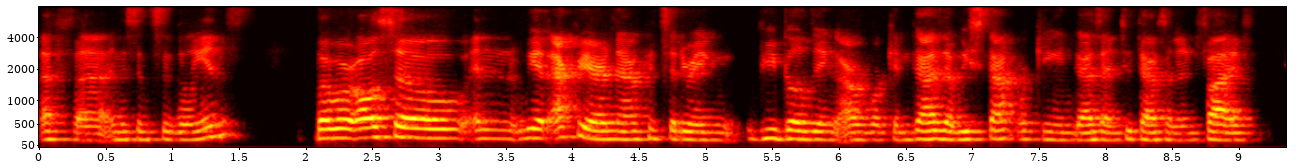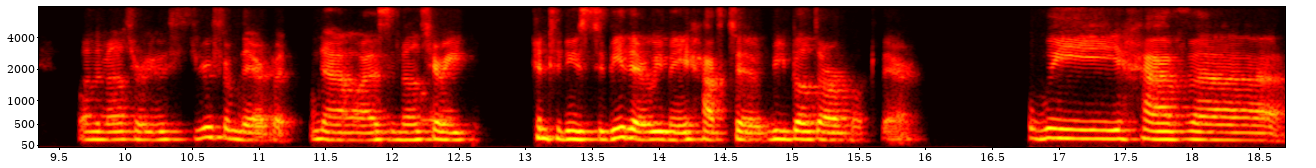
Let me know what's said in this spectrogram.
of uh, innocent civilians. But we're also, and we at ACRI are now considering rebuilding our work in Gaza. We stopped working in Gaza in 2005 when the military withdrew from there. But now, as the military continues to be there, we may have to rebuild our work there. We have, uh,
